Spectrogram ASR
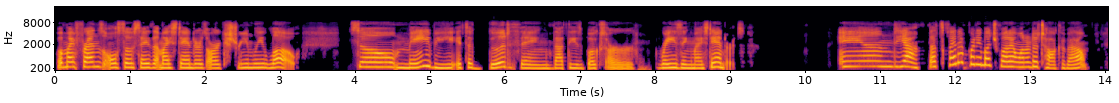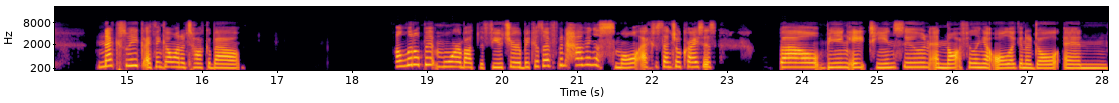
but my friends also say that my standards are extremely low. So maybe it's a good thing that these books are hmm. raising my standards. And yeah, that's kind of pretty much what I wanted to talk about. Next week, I think I want to talk about a little bit more about the future because I've been having a small existential crisis about being 18 soon and not feeling at all like an adult and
